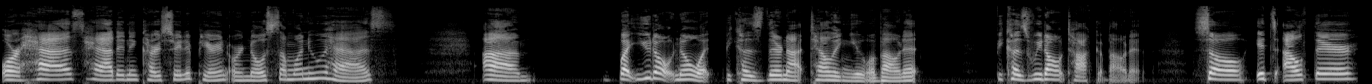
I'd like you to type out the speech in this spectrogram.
or has had an incarcerated parent or knows someone who has. Um, but you don't know it because they're not telling you about it because we don't talk about it. So it's out there.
